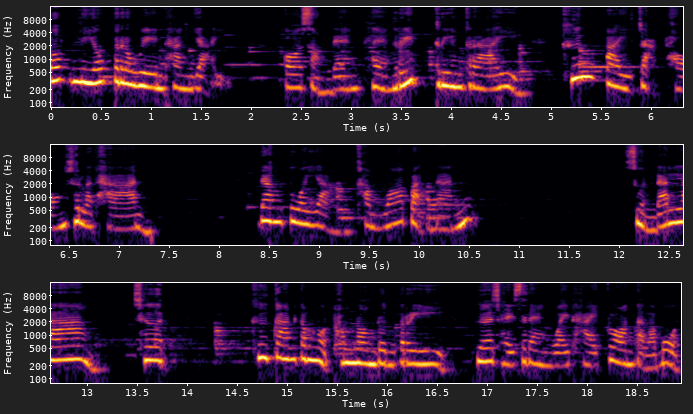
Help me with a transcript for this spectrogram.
ลดเลี้ยวกระเวนทางใหญ่ ก็สำแดงแผลงฤทธิ์เกรียงไกรขึ้นไปจากท้องชลทาน ดังตัวอย่างคำว่าบัดนั้น ส่วนด้านล่าง เชิด คือการกำหนดทำนองดนตรีเพื่อใช้แสดงไว้ท้ายกลอนแต่ละบท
